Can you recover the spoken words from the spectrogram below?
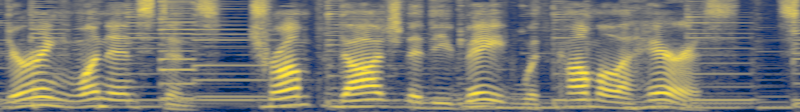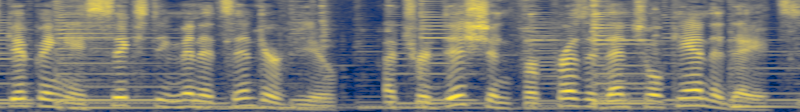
During one instance, Trump dodged a debate with Kamala Harris, skipping a 60 minutes interview, a tradition for presidential candidates.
